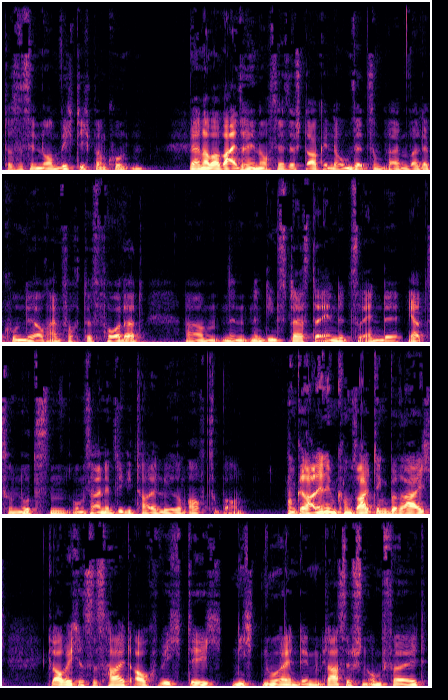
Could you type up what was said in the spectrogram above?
das ist enorm wichtig beim Kunden. Werden aber weiterhin auch sehr, sehr stark in der Umsetzung bleiben, weil der Kunde auch einfach das fordert, ähm, einen, einen Dienstleister Ende zu Ende ja zu nutzen, um seine digitale Lösung aufzubauen. Und gerade in dem Consulting-Bereich, glaube ich, ist es halt auch wichtig, nicht nur in dem klassischen Umfeld,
